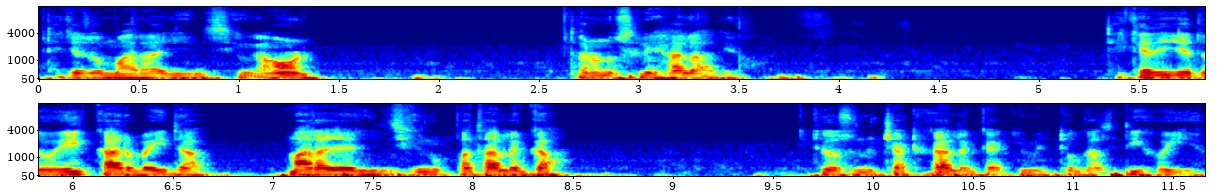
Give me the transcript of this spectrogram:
ਤੇ ਜਦੋਂ ਮਹਾਰਾਜ ਜੀ ਸਿੰਘ ਆਉਣ, ਤਾਂ ਉਹਨਾਂ ਨੂੰ ਸੁਨੇਹਾ ਲਾ ਦਿਓ। ਤੇ ਕਹਿੰਦੇ ਜਦੋਂ ਇਹ ਕਾਰਵਾਈ ਦਾ ਮਹਾਰਾਜਾ ਰਣਜੀਤ ਸਿੰਘ ਨੂੰ ਪਤਾ ਲੱਗਾ ਤੇ ਉਸ ਨੂੰ ਝਟਕਾ ਲੱਗਾ ਕਿ ਮੇਰੇ ਤੋਂ ਗਲਤੀ ਹੋਈ ਆ,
